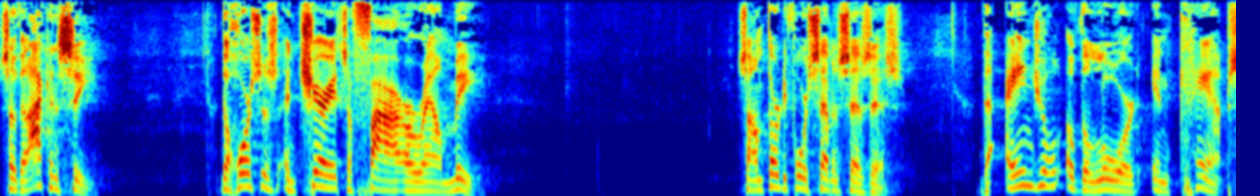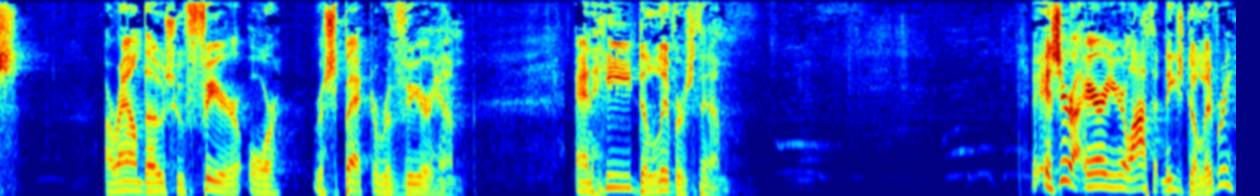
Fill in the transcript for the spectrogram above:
so that I can see the horses and chariots of fire around me. Psalm 34 7 says this The angel of the Lord encamps around those who fear or respect or revere him, and he delivers them. Is there an area in your life that needs delivery?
